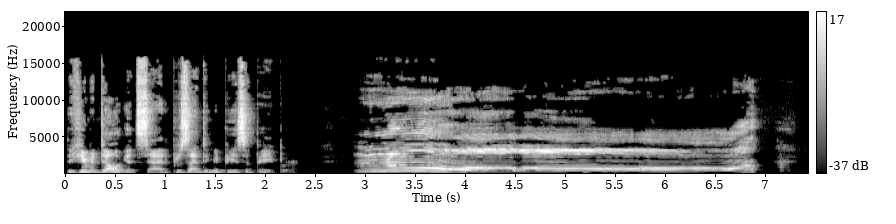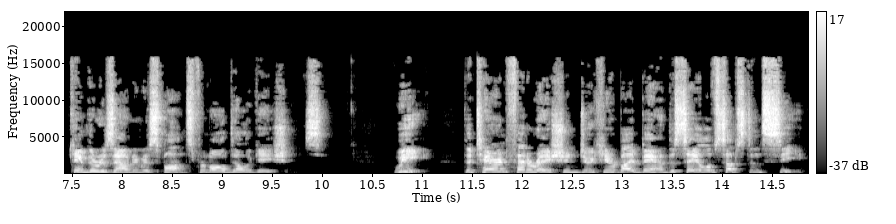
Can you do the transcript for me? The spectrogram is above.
the human delegate said, presenting a piece of paper. No! came the resounding response from all delegations. We, the Terran Federation do hereby ban the sale of Substance C,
